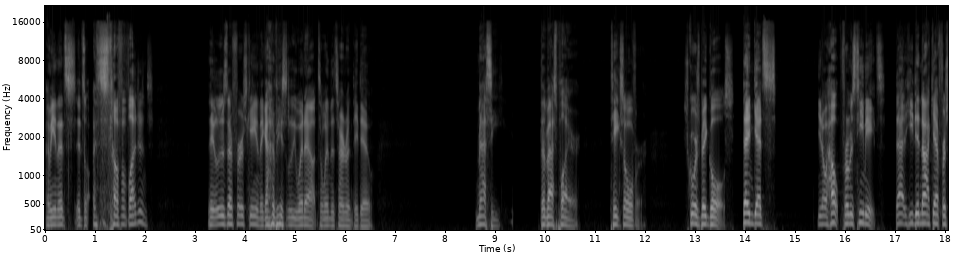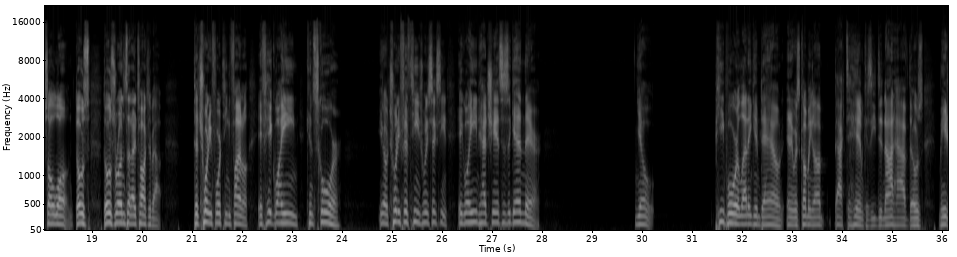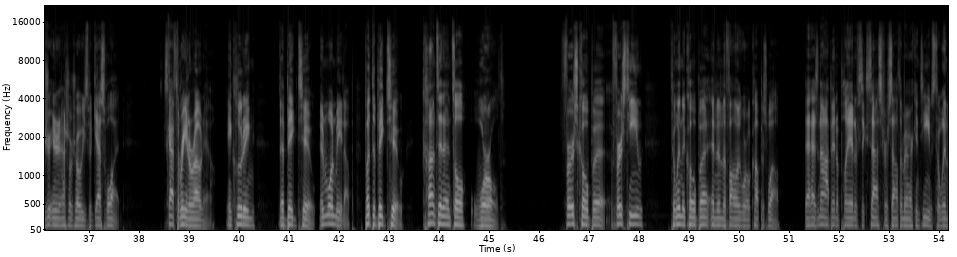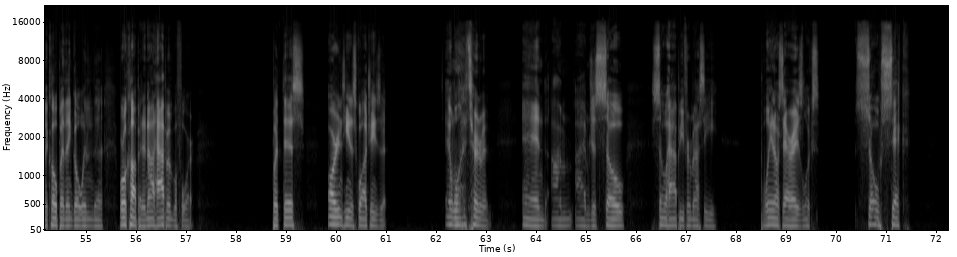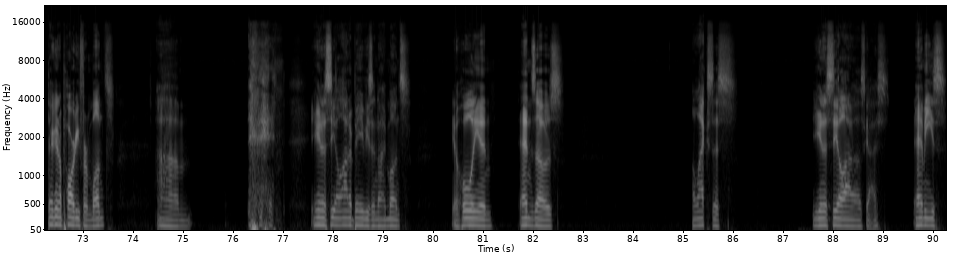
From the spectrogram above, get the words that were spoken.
I mean, it's it's it's stuff of legends. They lose their first game, they got to basically win out to win the tournament. They do. Messi, the best player, takes over, scores big goals, then gets, you know, help from his teammates that he did not get for so long. Those those runs that I talked about, the 2014 final. If Higuain can score, you know, 2015, 2016, Higuain had chances again there. You know, people were letting him down, and it was coming on back to him because he did not have those major international trophies. But guess what? He's got three in a row now, including the big two and one made up, but the big two continental world. First Copa, first team to win the Copa, and then the following World Cup as well. That has not been a plan of success for South American teams to win the Copa and then go win the World Cup. It had not happened before. But this Argentina squad changed it and won a tournament. And I'm I'm just so so happy for Messi. Buenos Aires looks so sick. They're gonna party for months. Um, you're gonna see a lot of babies in nine months. You know, Julian, Enzo's, Alexis. You're gonna see a lot of those guys. Emmys.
